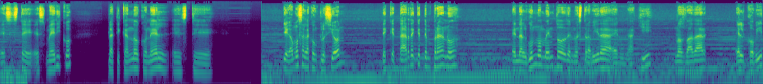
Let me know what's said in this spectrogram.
es este, es médico. Platicando con él, este, llegamos a la conclusión de que tarde que temprano, en algún momento de nuestra vida en aquí, nos va a dar el COVID.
